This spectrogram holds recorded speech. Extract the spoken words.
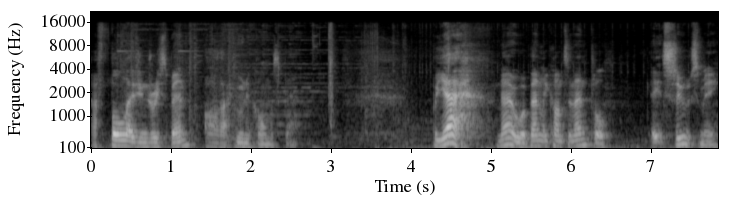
A full legendary spin. Oh, that Unicorn was fit. But yeah, no, a Bentley Continental. It suits me.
